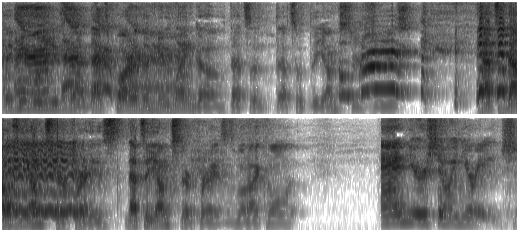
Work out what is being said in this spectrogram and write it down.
They people use that. That's part of the new lingo. That's a that's what the youngsters use. That's that was a youngster phrase. That's a youngster phrase, is what I call it. And you're showing your age.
